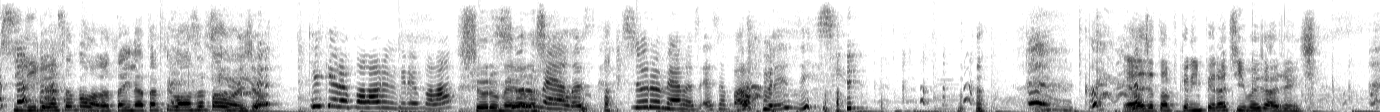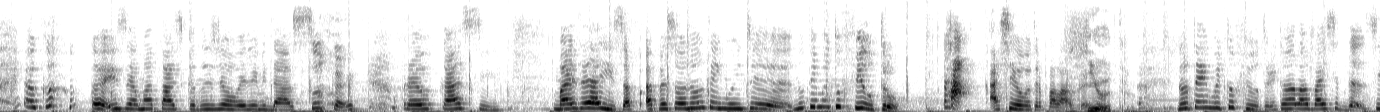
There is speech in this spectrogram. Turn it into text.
Se liga nessa palavra, a Tainá tá filósofa hoje, ó. O que, que era a palavra palavra que eu queria falar? Churumelas. Churumelas. Churumelas. Essa palavra existe. Ela já tá ficando imperativa já, gente. Eu, isso é uma tática do João, ele me dá açúcar pra eu ficar assim. Mas é isso, a, a pessoa não tem muito. não tem muito filtro. Ah, achei outra palavra. Filtro. Não tem muito filtro, então ela vai se, se,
